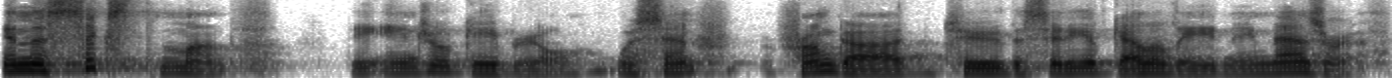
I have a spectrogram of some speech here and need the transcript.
In the sixth month, the angel Gabriel was sent from God to the city of Galilee named Nazareth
